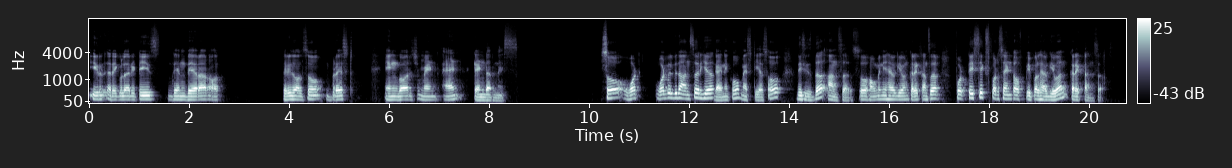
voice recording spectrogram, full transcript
irregularities then there are there is also breast engorgement and tenderness. So what what will be the answer here? Gynecomastia. So this is the answer. So how many have given correct answer? 46 percent of people have given correct answer.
